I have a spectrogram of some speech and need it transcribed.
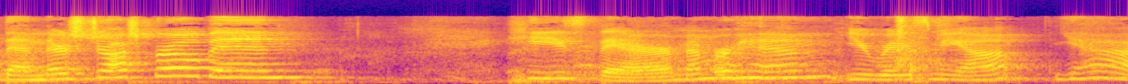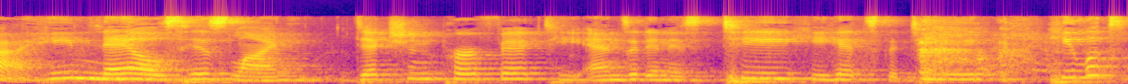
then there's Josh Groban. He's there. Remember him? You raise me up? Yeah, he nails his line. Diction perfect. He ends it in his T. He hits the T. He looks.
